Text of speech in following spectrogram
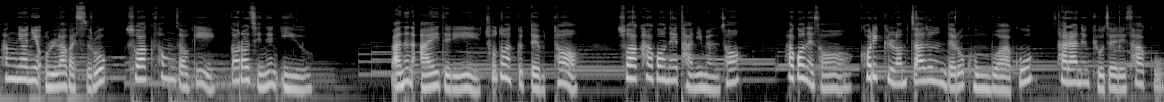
학년이 올라갈수록 수학 성적이 떨어지는 이유 많은 아이들이 초등학교 때부터 수학 학원에 다니면서 학원에서 커리큘럼 짜주는 대로 공부하고 사라는 교재를 사고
